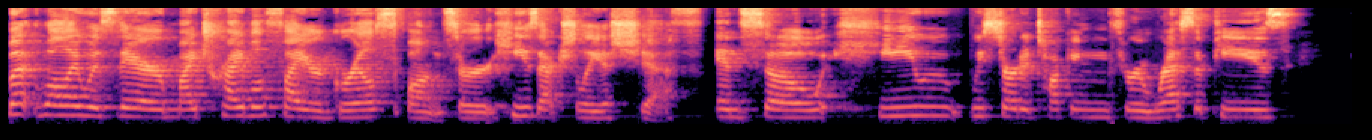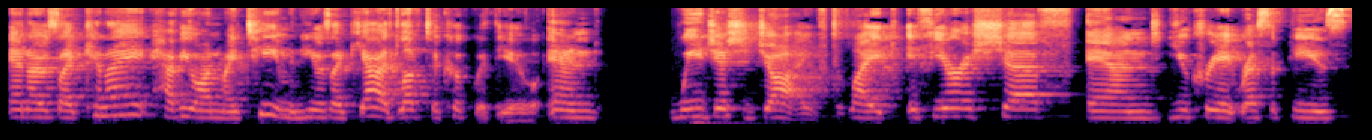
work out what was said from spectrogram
but while I was there, my Tribal Fire Grill sponsor, he's actually a chef. And so he we started talking through recipes and I was like, "Can I have you on my team?" And he was like, "Yeah, I'd love to cook with you." And we just jived. Like if you're a chef and you create recipes,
